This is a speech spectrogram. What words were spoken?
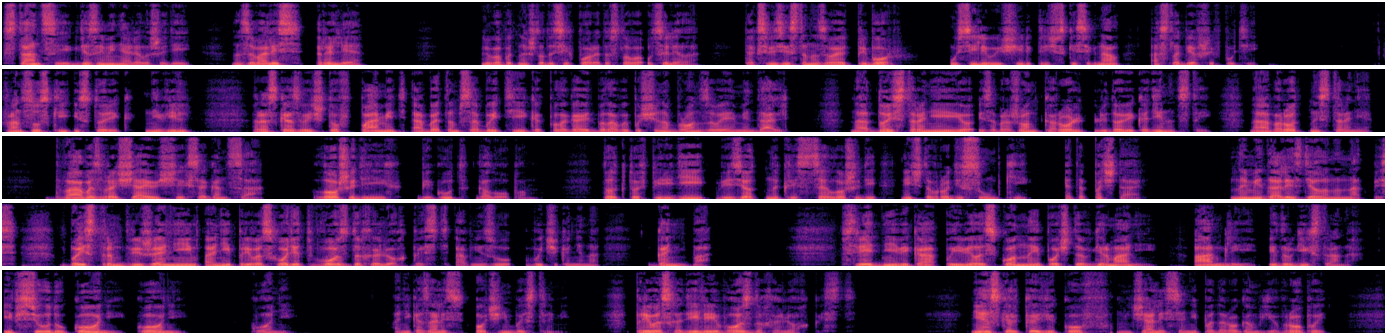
Станции, где заменяли лошадей, назывались реле. Любопытно, что до сих пор это слово уцелело. Так связисты называют прибор, усиливающий электрический сигнал, ослабевший в пути. Французский историк Невиль рассказывает, что в память об этом событии, как полагают, была выпущена бронзовая медаль. На одной стороне ее изображен король Людовик XI, на оборотной стороне Два возвращающихся гонца. Лошади их бегут галопом. Тот, кто впереди, везет на крестце лошади нечто вроде сумки. Это почтарь. На медали сделана надпись «Быстрым движением они превосходят воздуха легкость», а внизу вычеканено гоньба. В средние века появилась конная почта в Германии, Англии и других странах. И всюду кони, кони, кони. Они казались очень быстрыми, превосходили воздуха легкость. Несколько веков мчались они по дорогам Европы,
